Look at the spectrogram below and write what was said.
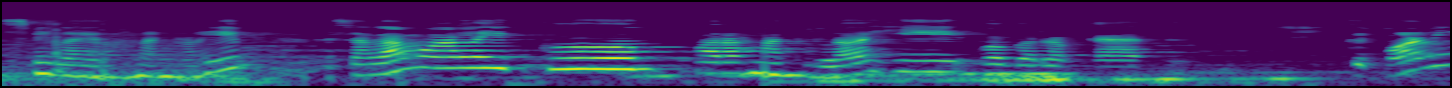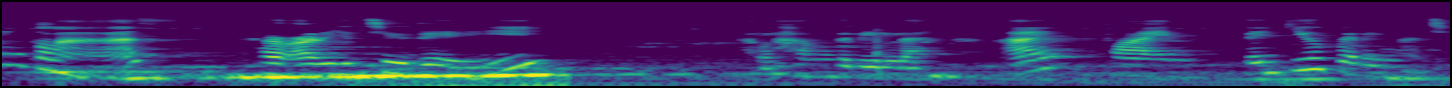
Bismillahirrahmanirrahim. Assalamualaikum warahmatullahi wabarakatuh. Good morning class. How are you today? Alhamdulillah, I'm fine. Thank you very much.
